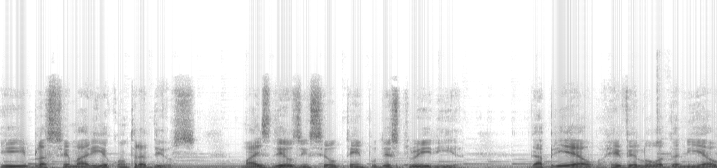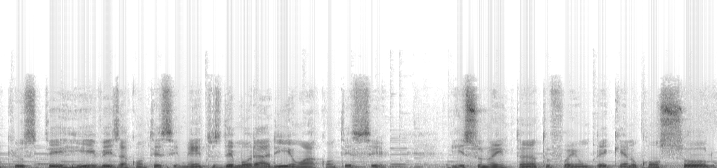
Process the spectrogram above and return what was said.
e blasfemaria contra Deus. Mas Deus, em seu tempo, destruiria. Gabriel revelou a Daniel que os terríveis acontecimentos demorariam a acontecer. Isso, no entanto, foi um pequeno consolo,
